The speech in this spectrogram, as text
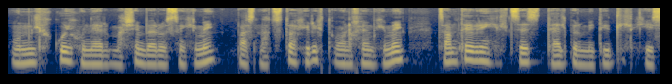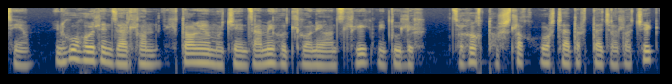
үнэлэхгүй хүнээр машин бариулсан хэмээн бас ноцтой хэрэгт унах юм хэмээн зам тээврийн хилцээс тайлбар мэдэгдэл хийсэн юм. Энэхүү хуулийн зарлага нь Виктория мужийн замын хөдөлгөөний онцлогийг мэдүүлэх зохих туршлага ур чадвартай жолоочийг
